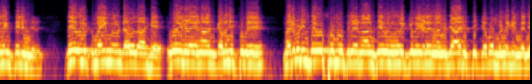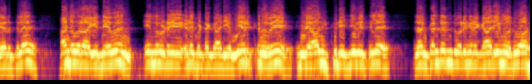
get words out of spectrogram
எனக்கு தெரிந்தது. தேவனுக்கு மயமை உண்டாவதாக. இவைகளை நான் கவனித்து மறுபடியும் தேவ சமூகத்தில் நான் தேவன் நோக்கி இவைகளை நான் விசாரித்து ஜபம் பண்ணுகின்ற நேரத்தில் ஆண்டவராகிய தேவன் என்னுடைய இடைப்பட்ட காரியம். ஏற்கனவே என்னுடைய ஆவிக்குரிய ஜீவியத்தில் நான் கண்டறிந்து வருகிற காரியம் அதுவாக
